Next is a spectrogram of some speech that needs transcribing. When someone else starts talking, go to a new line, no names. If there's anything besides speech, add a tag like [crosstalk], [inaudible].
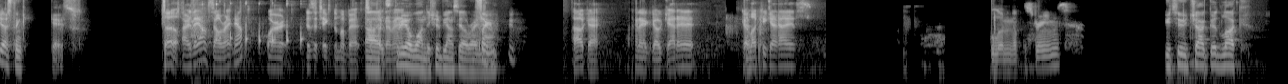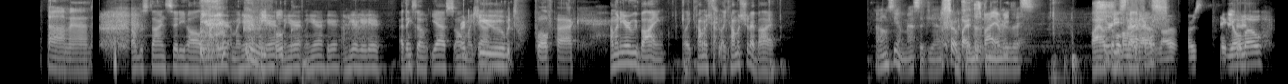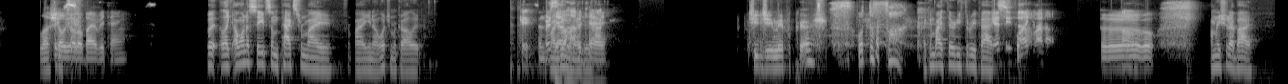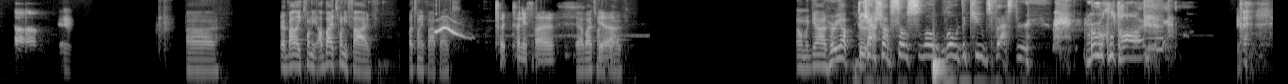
just in case.
So are they on sale right now, or does it take them a bit to
Uh,
put
it's
them
301. They should be on sale right
It's
now.
like?
Okay, I'm gonna go get it. Good luck, you guys.
Loading up the streams.
You too, Chuck. Good luck.
Oh man.
Edelstein City Hall. Am I here? Am I here? Am I [clears throat] here? Am I here? Am I here? Here? I'm here. Here? Here? I think so. Yes. Oh
red
my god.
cube, 12 pack.
How many are we buying? Like how much? Like how much should I buy?
I don't see a message yet.
So buy- Just
buy everything.
nervous.
Buy out the
30
whole
Oh
stash.
God.
Lars, picture.
YOLO.
Luscious.
Yo YOLO buy everything.
But like I want to save some packs for my for my you know what you call it.
Okay,
Since
where's
My
they
the
have a
11
K.
GG Maple Crash.
What the fuck?
I can buy 33 packs.
Yes, you
Why
know.
can I not? Go, go.
How many should I buy?
Um,
Uh, should I buy like 20? I'll buy 25. I'll buy 25 packs.
For 25.
Yeah, I'll buy 25. Yeah. Oh my god, hurry up!
Dude.
Cash up so slow! Load the cubes faster! [laughs]
Miracle time! [laughs]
